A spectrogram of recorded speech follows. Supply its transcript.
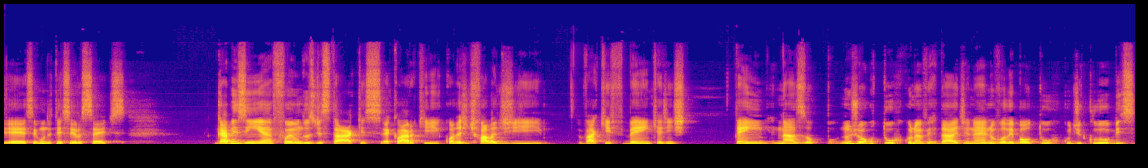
é, segundo e terceiro sets. Gabizinha foi um dos destaques. É claro que quando a gente fala de Vakif Bank, a gente tem nas no jogo turco, na verdade, né? No voleibol turco de clubes,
